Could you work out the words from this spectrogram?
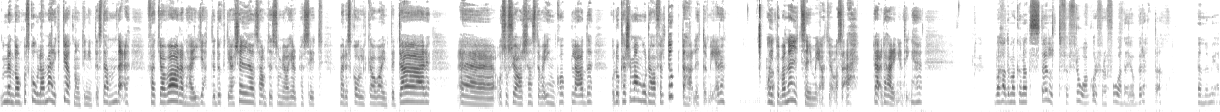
men de på skolan märkte ju att någonting inte stämde. För att jag var den här jätteduktiga tjejen samtidigt som jag helt plötsligt började skolka och var inte där. Eh, och socialtjänsten var inkopplad. Och då kanske man borde ha följt upp det här lite mer. Och inte bara nöjt sig med att jag var så här, äh, det, det här är ingenting. Vad hade man kunnat ställt för frågor för att få dig att berätta ännu mer?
